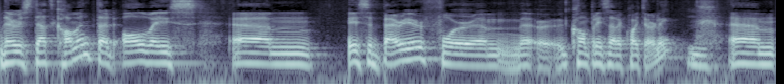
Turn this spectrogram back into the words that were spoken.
there is that comment that always. Um, is a barrier for um, uh, companies that are quite early. Um,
